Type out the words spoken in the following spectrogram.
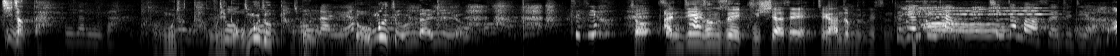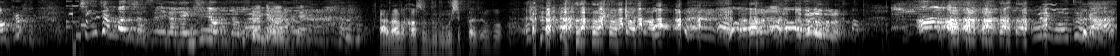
찢었다. 감사합니다. 너무 좋다. 우리 조- 너무 조- 좋다. 좋은 라인이에요? 너무 좋은 라인이에요. 드디어 저 안재희 선수의 굿샷에 제가 한 점 누르겠습니다. 드디어 칭찬 칭찬 받았어요 드디어. 아, 그럼 칭찬 받으셨으니까 냉신형적으로. 그럼요, 그럼요. 선생님한테. 아 나도 가서 누르고 싶다 저거. 아, 눌러 눌러. 우리 모두가.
